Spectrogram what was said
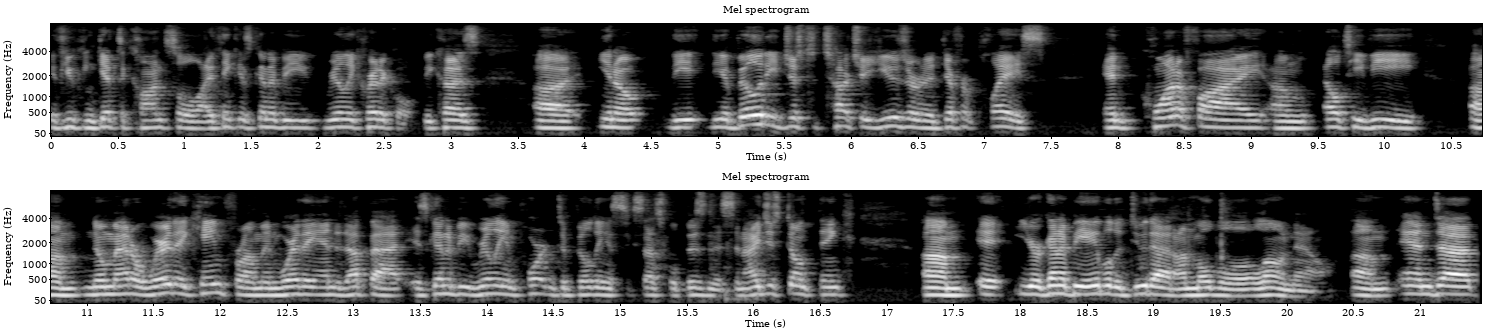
if you can get to console, I think is going to be really critical because uh, you know the the ability just to touch a user in a different place and quantify um, LTV, um, no matter where they came from and where they ended up at, is going to be really important to building a successful business. And I just don't think um, it, you're going to be able to do that on mobile alone now. Um, and uh,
